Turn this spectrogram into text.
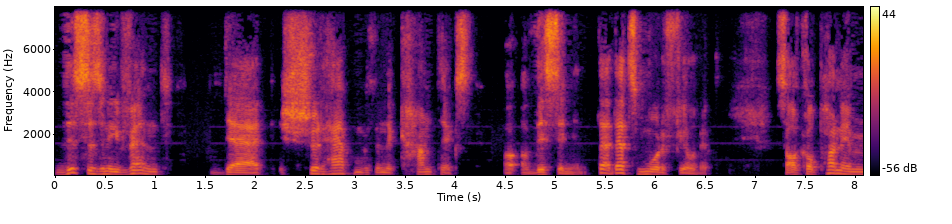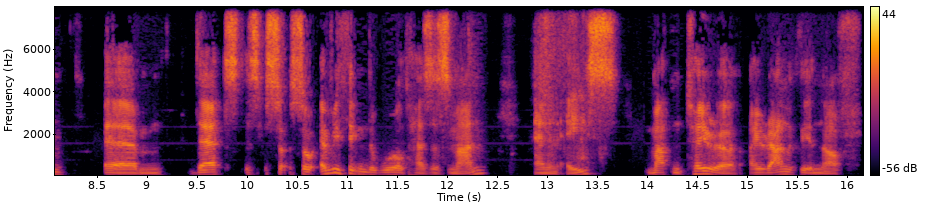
this is an event that should happen within the context of, of this inyan. That that's more the feel of it. So I'll call upon him. Um, that's so, so everything in the world has a zman and an ace. Matan Torah, ironically enough,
